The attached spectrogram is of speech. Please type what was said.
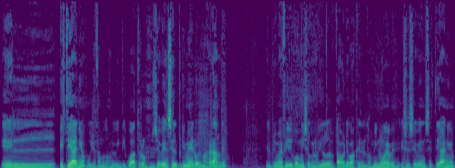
El, este año, pues ya estamos en 2024, se vence el primero, el más grande, el primer fideicomiso que nos dio el doctor Tabaré Vázquez en el 2009, ese se vence este año,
